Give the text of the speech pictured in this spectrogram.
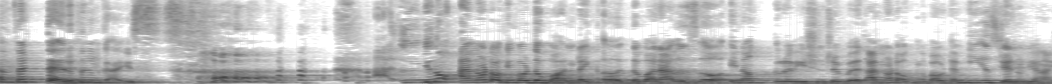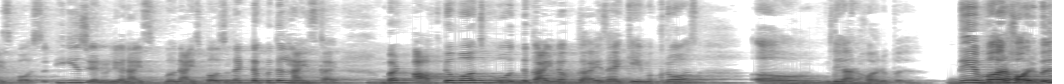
have that terrible guys you know i'm not talking about the one like uh, the one i was uh, in a relationship with. I'm not talking about him. He is genuinely a nice person. He is genuinely a nice a nice person like typical nice guy. But afterwards what the kind of guys i came across um, they are horrible. They were horrible.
